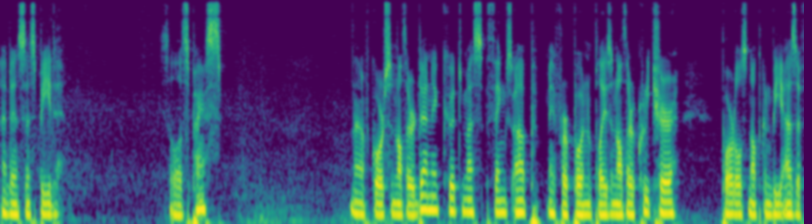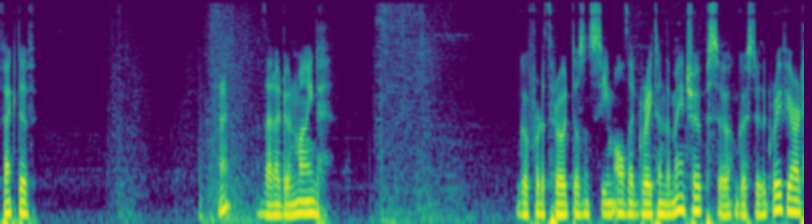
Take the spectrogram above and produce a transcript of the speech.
at instant speed. So let's pass. Now, of course, another Dennick could mess things up. If our opponent plays another creature, Portal's not going to be as effective. Alright, that I don't mind. Go for the throat doesn't seem all that great in the matchup, so goes to the graveyard.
